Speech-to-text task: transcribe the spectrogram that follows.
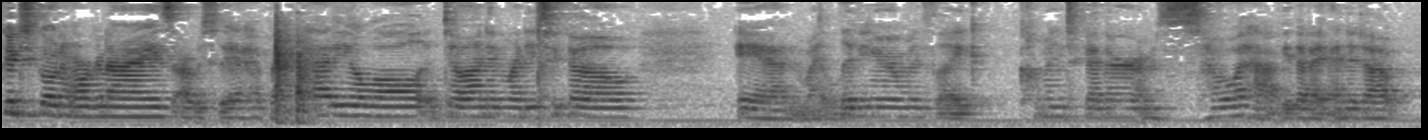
good to go and organized. Obviously I have my patio all done and ready to go. And my living room is like coming together. I'm so happy that I ended up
